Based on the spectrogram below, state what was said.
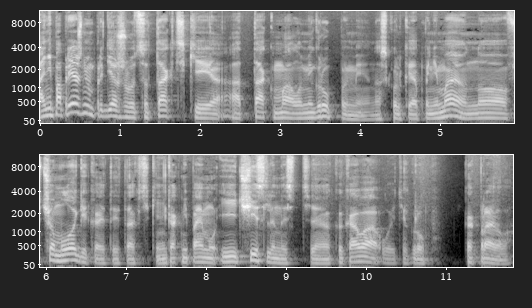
Они по-прежнему придерживаются тактики атак малыми группами, насколько я понимаю, но в чем логика этой тактики, никак не пойму. И численность э, какова у этих групп, как правило?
